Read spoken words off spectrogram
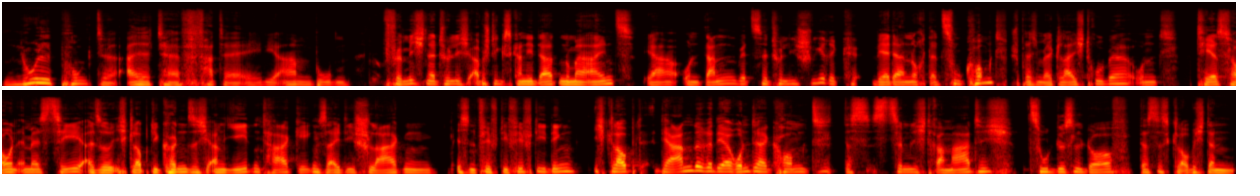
null Punkte, alter Vater, ey, die armen Buben für mich natürlich Abstiegskandidat Nummer eins. Ja, und dann wird es natürlich schwierig, wer da noch dazu kommt. Sprechen wir gleich drüber. Und TSV und MSC, also ich glaube, die können sich am jeden Tag gegenseitig schlagen. Ist ein 50-50-Ding. Ich glaube, der andere, der runterkommt, das ist ziemlich dramatisch zu Düsseldorf. Das ist, glaube ich, dann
